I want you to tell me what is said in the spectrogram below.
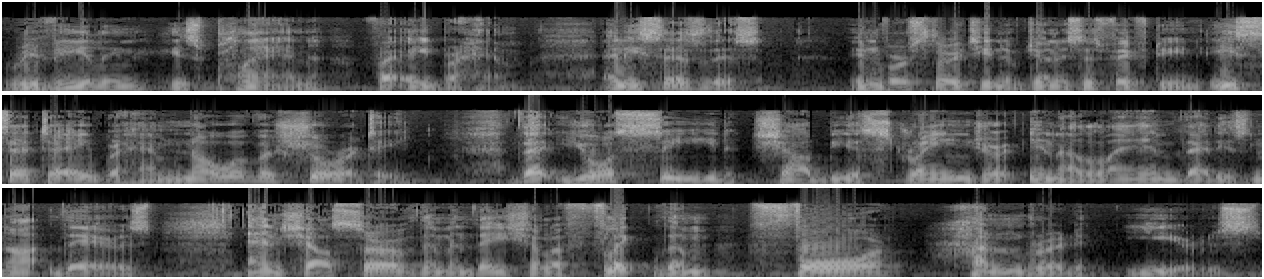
revealing his plan for Abraham. And he says this in verse 13 of Genesis 15 He said to Abraham, Know of a surety that your seed shall be a stranger in a land that is not theirs, and shall serve them, and they shall afflict them four hundred years.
